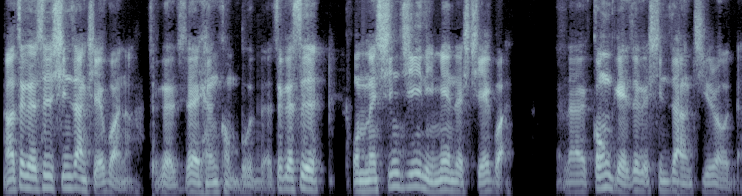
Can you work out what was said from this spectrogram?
然后这个是心脏血管啊，这个是很恐怖的。这个是我们心肌里面的血管来供给这个心脏肌肉的。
